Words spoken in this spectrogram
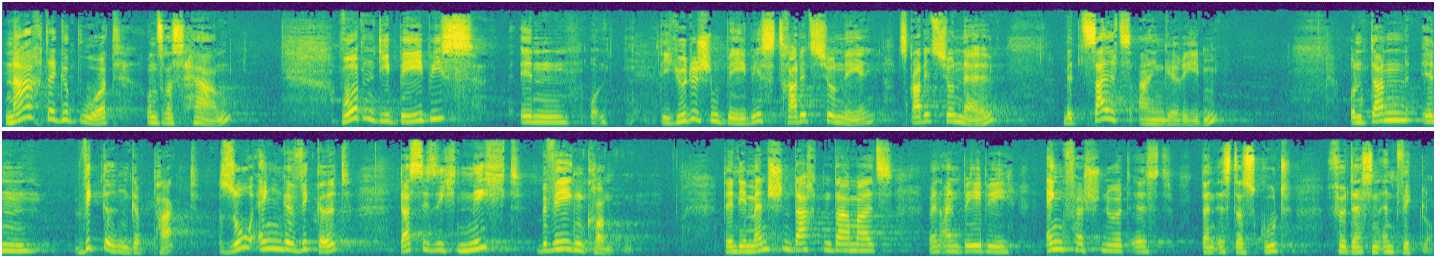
Nach der Geburt unseres Herrn wurden die Babys in, die jüdischen Babys traditionell, traditionell mit Salz eingerieben und dann in Wickeln gepackt, so eng gewickelt, dass sie sich nicht bewegen konnten. Denn die Menschen dachten damals, wenn ein Baby eng verschnürt ist, dann ist das gut für dessen Entwicklung.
